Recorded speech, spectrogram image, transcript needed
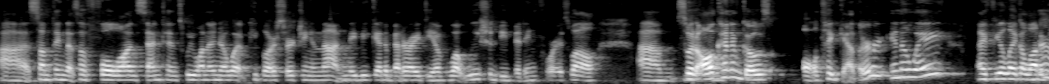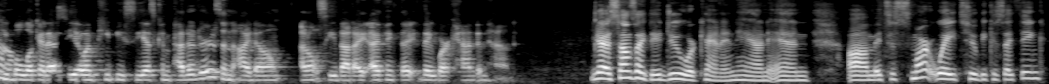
Uh, something that's a full-on sentence. We want to know what people are searching in that, and maybe get a better idea of what we should be bidding for as well. Um, so it all mm-hmm. kind of goes all together in a way. I feel like a lot of people look at SEO and PPC as competitors, and I don't. I don't see that. I, I think they, they work hand in hand. Yeah, it sounds like they do work hand in hand, and um, it's a smart way too because I think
